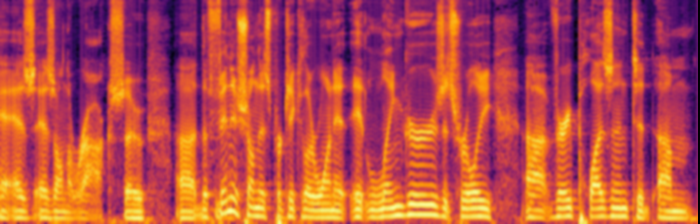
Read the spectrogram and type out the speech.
as as on the rocks. So uh, the finish on this particular one, it, it lingers. It's really uh, very pleasant. It um,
